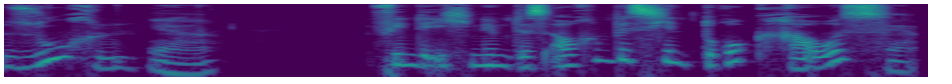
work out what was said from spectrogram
suchen, Ja, finde ich, nimmt es auch ein bisschen Druck raus. Ja.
